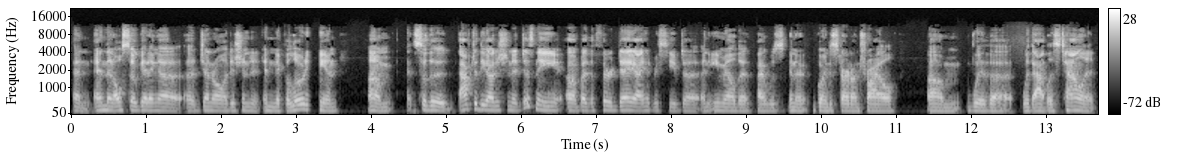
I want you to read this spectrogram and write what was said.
and and then also getting a, a general audition in Nickelodeon. Um, so the after the audition at Disney, uh, by the third day, I had received a, an email that I was gonna going to start on trial um, with uh, with Atlas Talent,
